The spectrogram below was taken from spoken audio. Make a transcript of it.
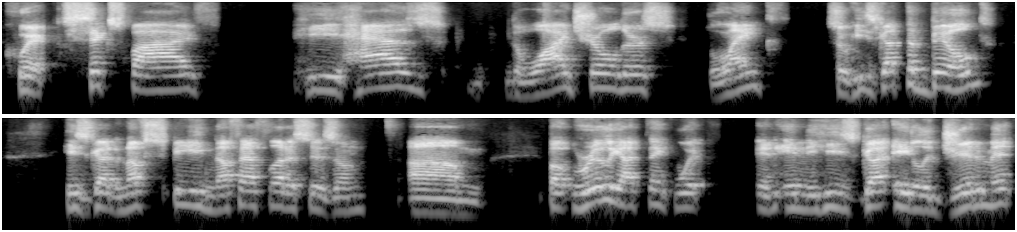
quick. Six five. He has the wide shoulders, length, so he's got the build. He's got enough speed, enough athleticism. Um, but really, I think what and, and he's got a legitimate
